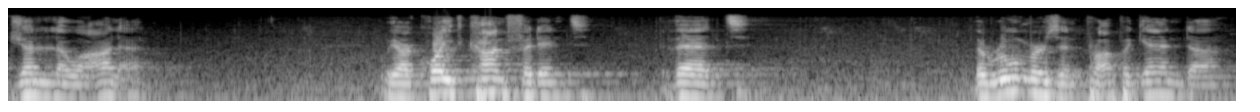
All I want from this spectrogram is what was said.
Jalla wa Ala. We are quite confident that the rumors and propaganda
